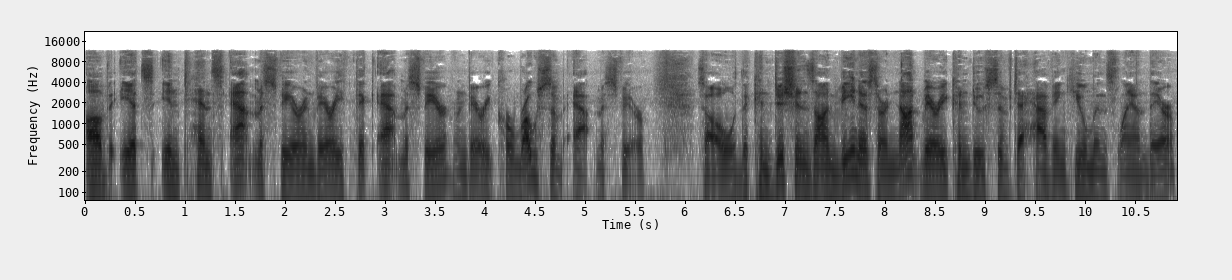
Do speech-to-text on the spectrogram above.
of its intense atmosphere and very thick atmosphere and very corrosive atmosphere. So the conditions on Venus are not very conducive to having humans land there.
